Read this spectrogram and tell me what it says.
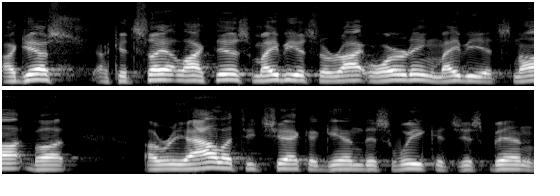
I guess I could say it like this maybe it's the right wording, maybe it's not, but a reality check again this week. It's just been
